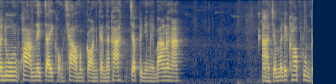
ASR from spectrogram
มาดูความในใจของชาวมังกรกันนะคะ จะเป็นยังไงบ้างนะคะ อาจจะไม่ได้ครอบคลุมไป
